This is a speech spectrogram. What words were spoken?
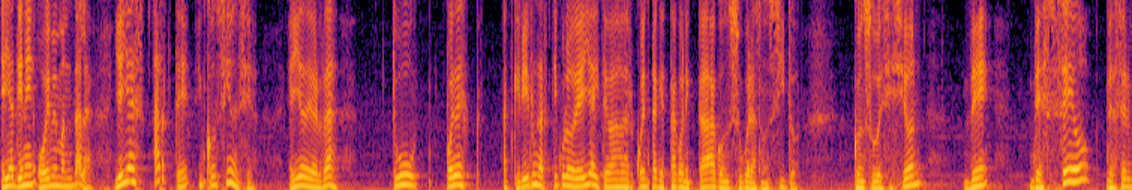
ella tiene OM Mandala y ella es arte en conciencia. Ella de verdad, tú puedes adquirir un artículo de ella y te vas a dar cuenta que está conectada con su corazoncito, con su decisión de deseo de hacer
